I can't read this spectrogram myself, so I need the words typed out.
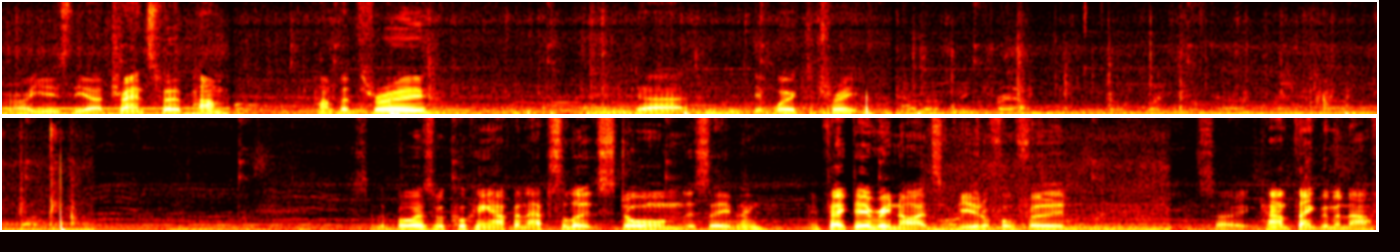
where I use the uh, transfer pump, pump it through, and uh, it worked a treat. So the boys were cooking up an absolute storm this evening. In fact, every night's beautiful food. So can't thank them enough.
